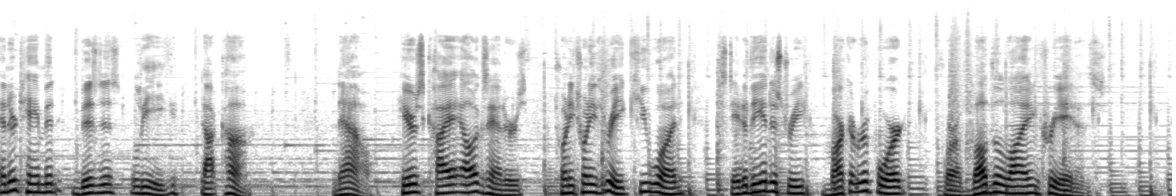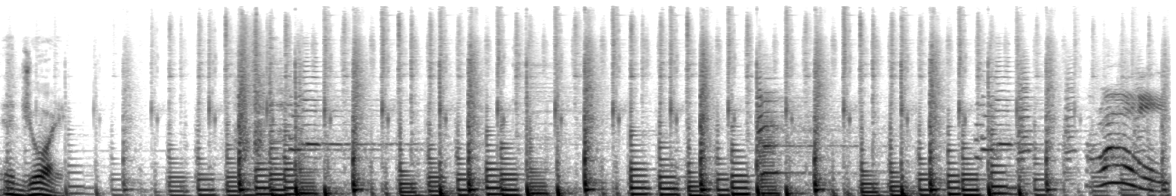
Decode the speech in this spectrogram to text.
entertainmentbusinessleague.com. Now, here's Kaia Alexander's 2023 Q1 State of the Industry Market Report for Above the Line Creatives. Enjoy. All right.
